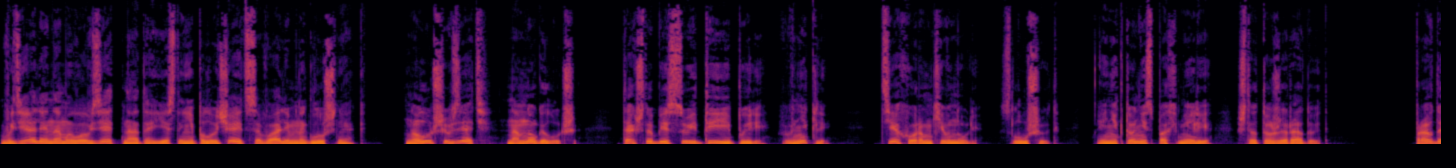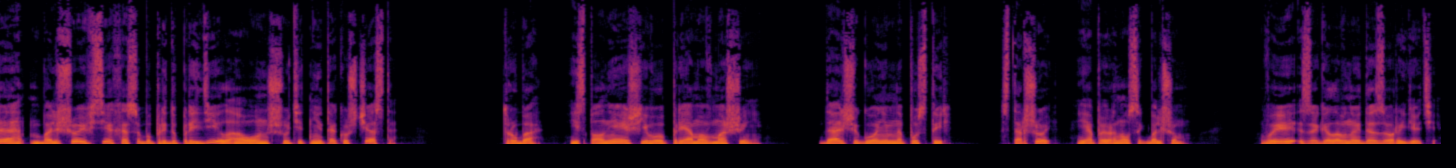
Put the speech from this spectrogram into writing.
«В идеале нам его взять надо, если не получается, валим на глушняк. Но лучше взять, намного лучше. Так что без суеты и пыли. Вникли?» Те хором кивнули, слушают. И никто не с похмелья, что тоже радует. Правда, Большой всех особо предупредил, а он шутит не так уж часто. Труба. Исполняешь его прямо в машине. Дальше гоним на пустырь. Старшой, я повернулся к Большому. Вы за головной дозор идете.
